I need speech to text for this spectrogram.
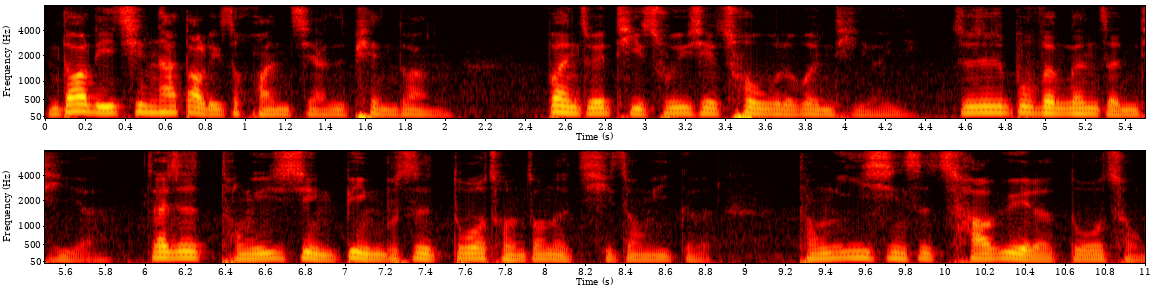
你都要厘清它到底是环节还是片段，不然只会提出一些错误的问题而已。这就是部分跟整体啊。再就是同一性，并不是多重中的其中一个，同一性是超越了多重，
